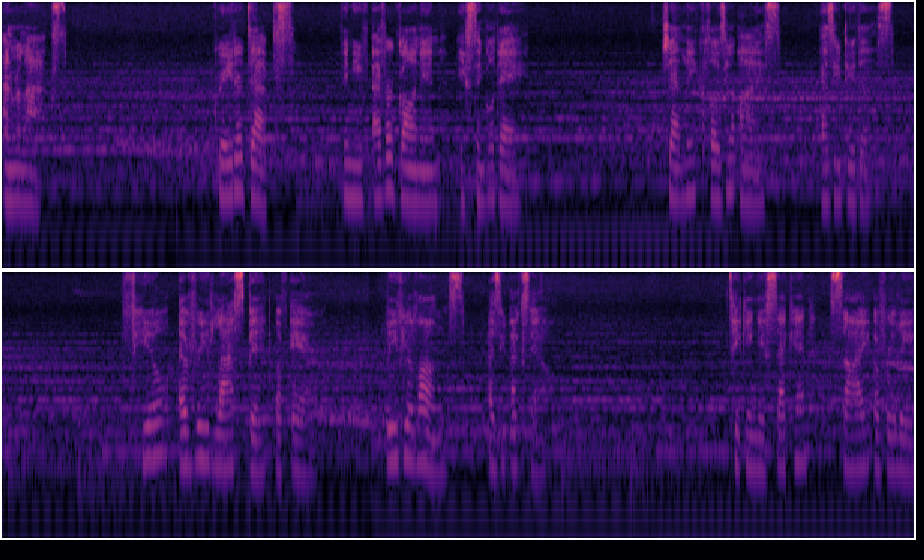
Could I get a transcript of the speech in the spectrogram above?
and relax. Greater depths than you've ever gone in a single day. Gently close your eyes as you do this. Feel every last bit of air leave your lungs as you exhale. Taking a second sigh of relief,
